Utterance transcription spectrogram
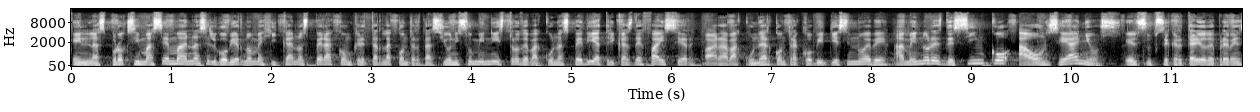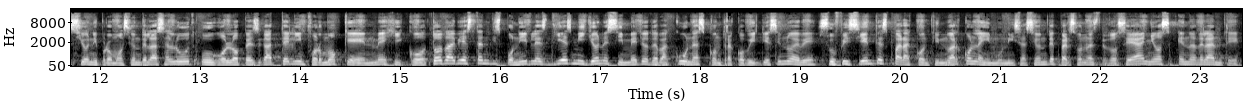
En las próximas semanas, el gobierno mexicano espera concretar la contratación y suministro de vacunas pediátricas de Pfizer para vacunar contra COVID-19 a menores de 5 a 11 años. El subsecretario de Prevención y Promoción de la Salud, Hugo López Gatel, informó que en México todavía están disponibles 10 millones y medio de vacunas contra COVID-19 suficientes para continuar con la inmunización de personas de 12 años en adelante.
